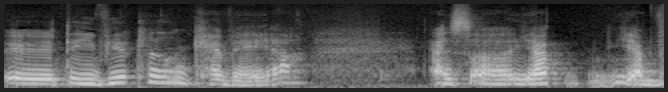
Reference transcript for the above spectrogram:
øh, det i virkeligheden kan være. Altså, jeg, jeg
